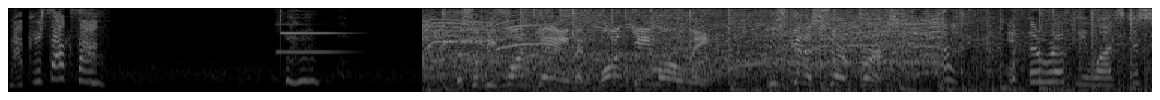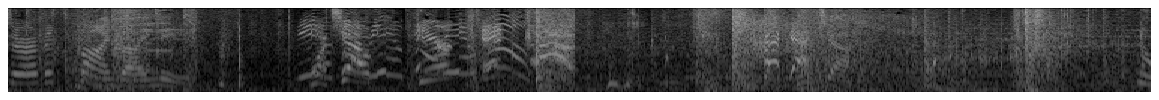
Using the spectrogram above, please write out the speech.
Knock your socks off. This will be one game and one game only. Who's gonna serve first? If the rookie wants to serve, it's fine by me. Watch out! Here it comes! Back at ya! No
